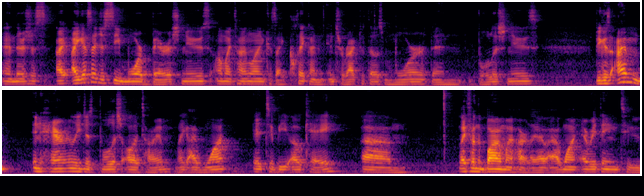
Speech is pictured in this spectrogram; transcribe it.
and there's just I, I guess I just see more bearish news on my timeline because I click on interact with those more than bullish news because I'm inherently just bullish all the time. Like I want it to be okay. Um, like from the bottom of my heart. Like I, I want everything to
